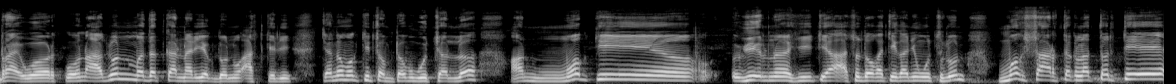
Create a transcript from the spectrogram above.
ड्रायव्हर कोण अजून मदत करणारी एक दोन असलेली त्यानं मग ती टमटम उचललं आणि मग ती वीरनं ही त्या असं दोघा ठिकाणी उचलून मग सार्थकला तर ते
